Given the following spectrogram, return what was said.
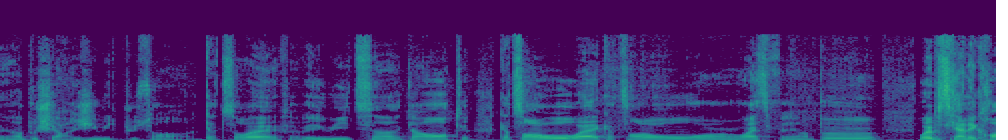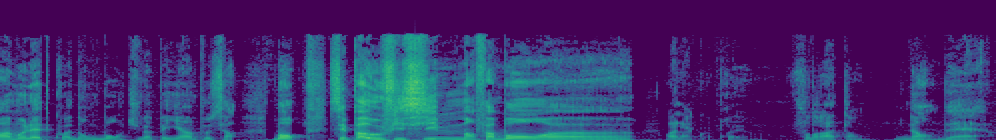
Euh, un peu cher, J8 plus 100, 400, ouais, ça fait 8, 5, 40, 400 euros, ouais, 400 euros, euh, ouais, ça fait un peu. Ouais, parce qu'il y a un écran AMOLED, quoi, donc bon, tu vas payer un peu ça. Bon, c'est pas oufissime, mais enfin bon, euh, voilà, quoi, après, faudra attendre. Non, d'air.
